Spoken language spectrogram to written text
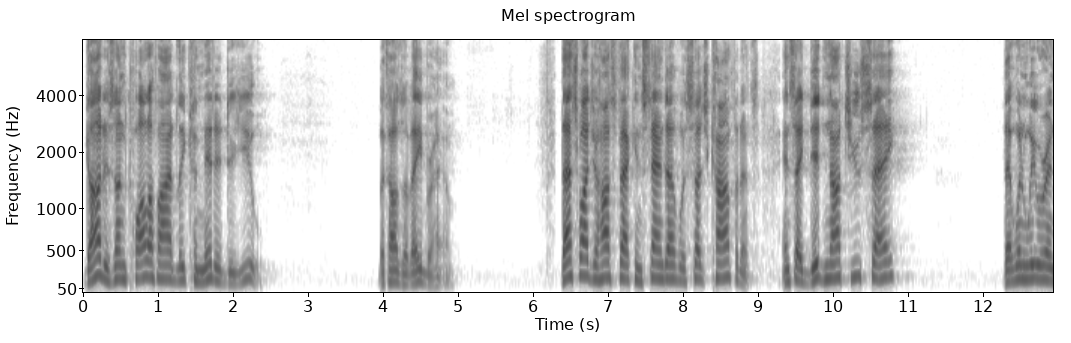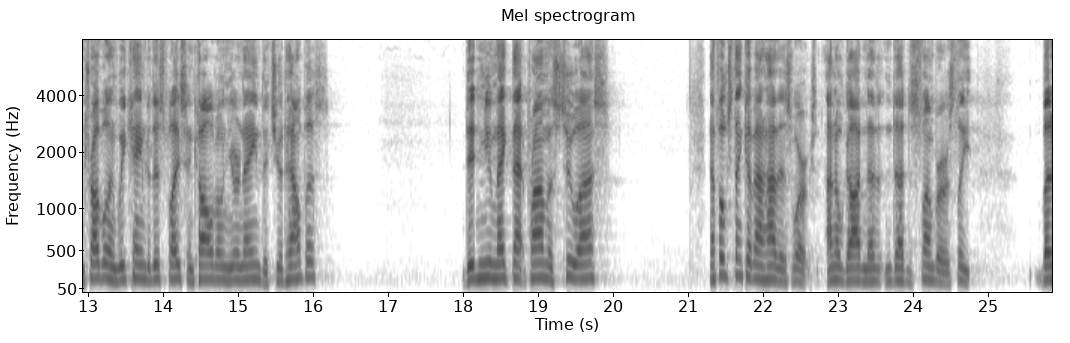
God is unqualifiedly committed to you because of Abraham. That's why Jehoshaphat can stand up with such confidence and say, Did not you say that when we were in trouble and we came to this place and called on your name that you'd help us? Didn't you make that promise to us? Now, folks, think about how this works. I know God doesn't slumber or sleep, but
